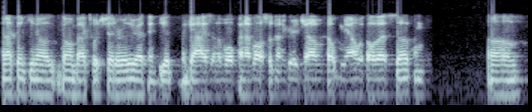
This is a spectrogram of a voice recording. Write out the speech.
and I think you know, going back to what you said earlier, I think the, the guys in the bullpen have also done a great job of helping me out with all that stuff. And um,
